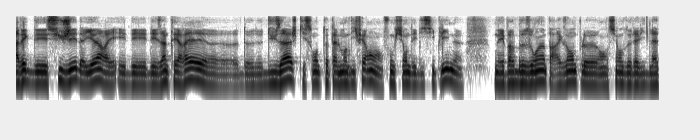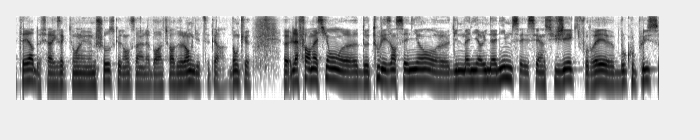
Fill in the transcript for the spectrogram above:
avec des sujets d'ailleurs et, des, intérêts d'usage qui sont totalement différents en fonction des disciplines. N'avez pas besoin, par exemple, en sciences de la vie de la Terre, de faire exactement les mêmes choses que dans un laboratoire de langue, etc. Donc euh, la formation de tous les enseignants d'une manière unanime, c'est un sujet qu'il faudrait beaucoup plus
